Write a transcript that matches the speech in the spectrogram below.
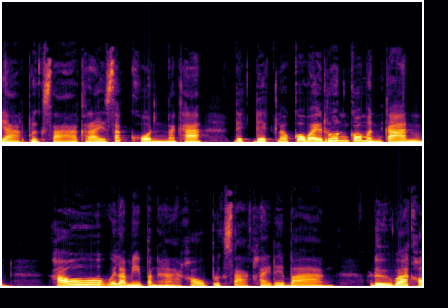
อยากปรึกษาใครสักคนนะคะ เด็กๆ แล้วก็วัยรุ่นก็เหมือนกัน เขาเวลามีปัญหาเขาปรึกษาใครได้บ้าง หรือว่าเขา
